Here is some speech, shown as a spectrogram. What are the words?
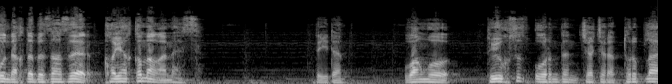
undaqda biz hozir qayoqqa mangamiz dedim vangmu tuyuqsiz o'rnidan chacharab turibla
